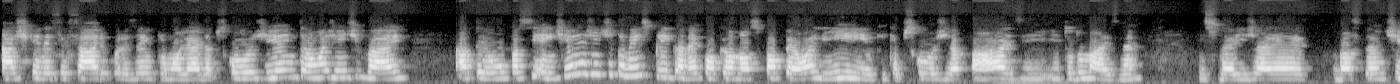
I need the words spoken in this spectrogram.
acho que é necessário, por exemplo, um olhar da psicologia, então a gente vai até o paciente. E aí a gente também explica, né, qual que é o nosso papel ali, o que, que a psicologia faz e, e tudo mais, né? Isso daí já é bastante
